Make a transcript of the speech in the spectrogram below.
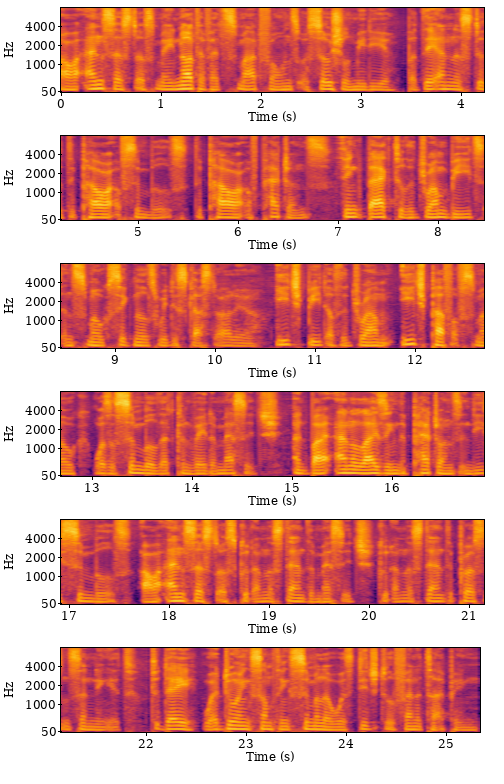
Our ancestors may not have had smartphones or social media, but they understood the power of symbols, the power of patterns. Think back to the drum beats and smoke signals we discussed earlier. Each beat of the drum, each puff of smoke was a symbol that conveyed a message. And by analyzing the patterns in these symbols, our ancestors could understand the message, could understand the person sending it. Today, we're doing something similar with digital phenotyping.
